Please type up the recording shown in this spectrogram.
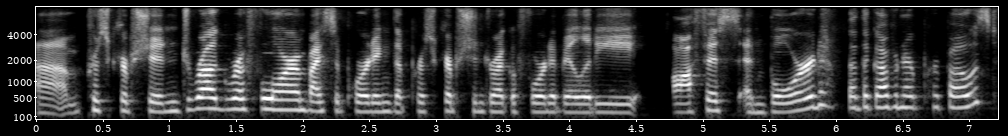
um, prescription drug reform by supporting the prescription drug affordability office and board that the governor proposed,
